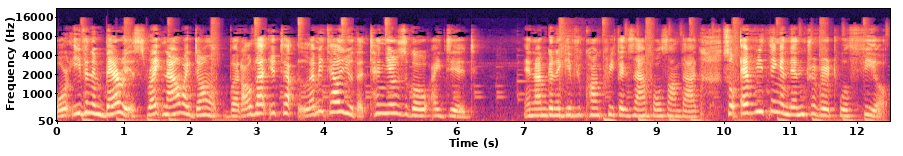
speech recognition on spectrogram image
or even embarrassed. Right now I don't, but I'll let you tell let me tell you that 10 years ago I did. And I'm going to give you concrete examples on that. So, everything an introvert will feel,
